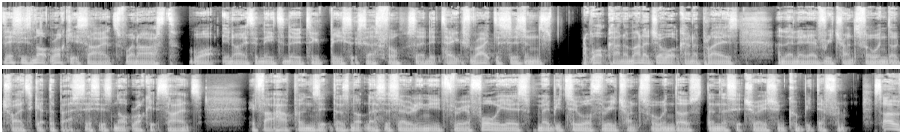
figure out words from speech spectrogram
This is not rocket science when asked what United need to do to be successful. Said it takes right decisions, what kind of manager, what kind of players, and then in every transfer window, try to get the best. This is not rocket science. If that happens, it does not necessarily need three or four years, maybe two or three transfer windows. Then the situation could be different. So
